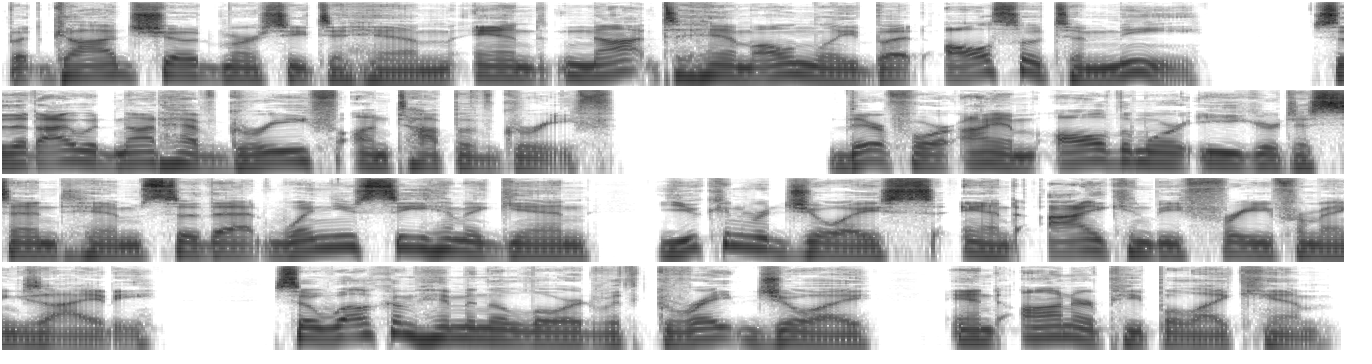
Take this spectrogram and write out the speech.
But God showed mercy to him, and not to him only, but also to me, so that I would not have grief on top of grief. Therefore, I am all the more eager to send him, so that when you see him again, you can rejoice, and I can be free from anxiety. So welcome him in the Lord with great joy, and honor people like him,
